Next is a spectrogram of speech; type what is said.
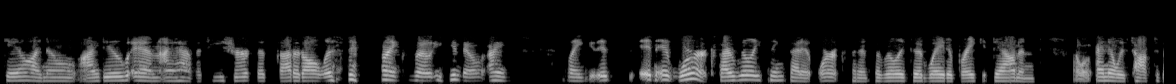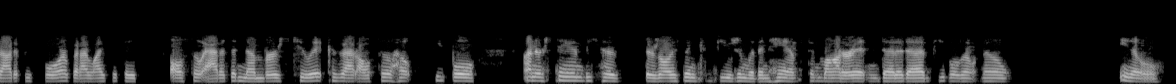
scale. I know I do. And I have a t shirt that's got it all listed. like, so, you know, I, like it's it, it works. I really think that it works, and it's a really good way to break it down. And I, I know we've talked about it before, but I like that they also added the numbers to it because that also helps people understand because there's always been confusion with enhanced and moderate and da da da. and People don't know, you know,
